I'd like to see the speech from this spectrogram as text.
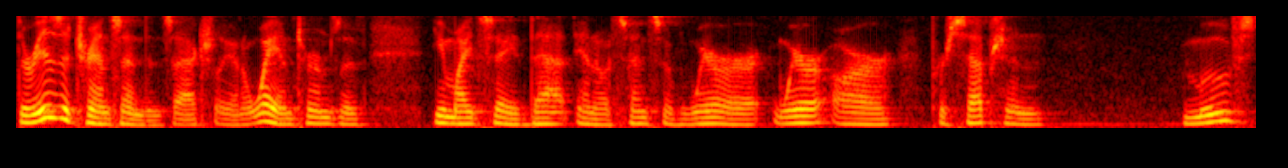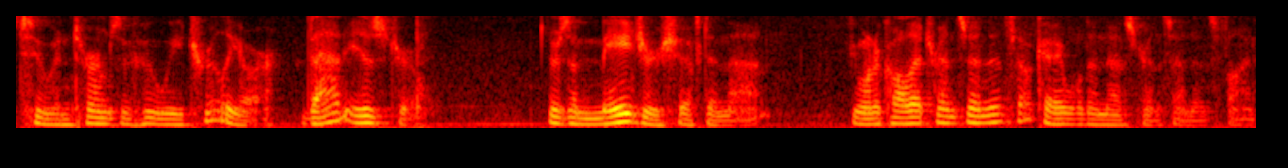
There is a transcendence, actually, in a way, in terms of, you might say that in a sense of where our, where our perception moves to in terms of who we truly are. That is true. There's a major shift in that. If you want to call that transcendence, okay, well then that's transcendence. Fine,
